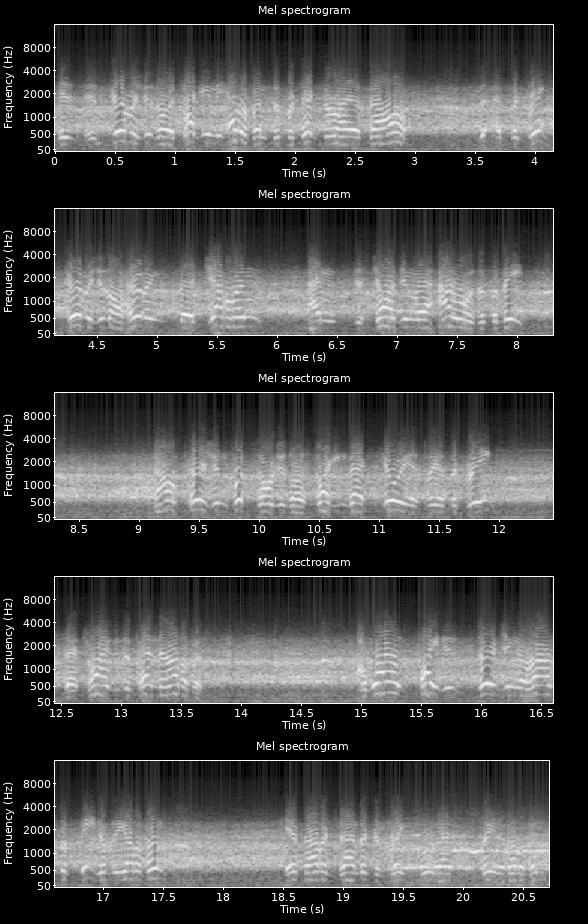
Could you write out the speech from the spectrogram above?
His, his skirmishers are attacking the elephants that protect Darius now. The, the Greek skirmishers are hurling their javelins and discharging their arrows at the beast. Now Persian foot soldiers are striking back furiously at the Greeks. They're trying to defend their elephants. A wild fight is surging around the feet of the elephants. If Alexander can break through that screen of elephants,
